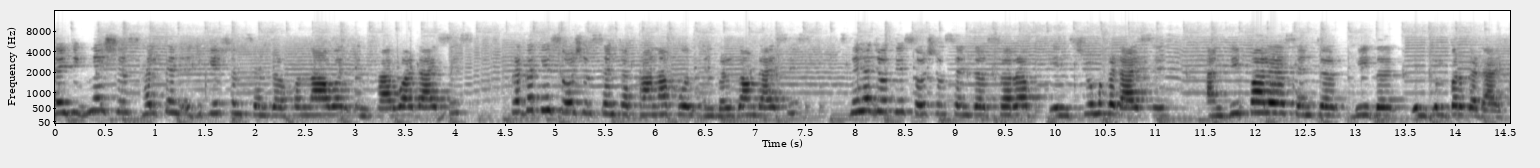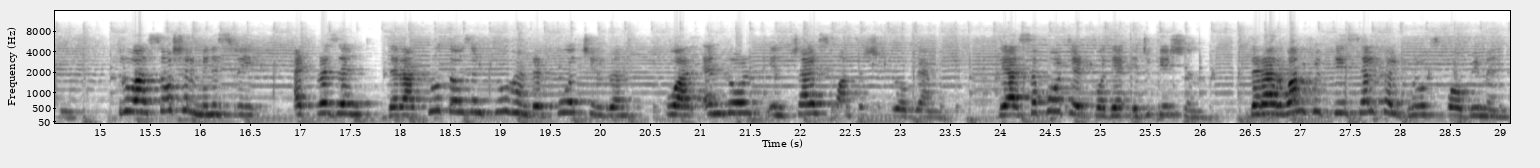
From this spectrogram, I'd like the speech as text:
St. Ignatius Health and Education Center, Honavar in Karwar Diocese, Pragati Social Center, Khanapur in Belgaum Diocese, Snehajyoti Social Center, Sorab in Shimoga Diocese, and Deepalaya Center, Bidar in Gulbarga Diocese. Through our social ministry, at present, there are 2,200 poor children who are enrolled in child sponsorship program. They are supported for their education. There are 150 self-help groups for women.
